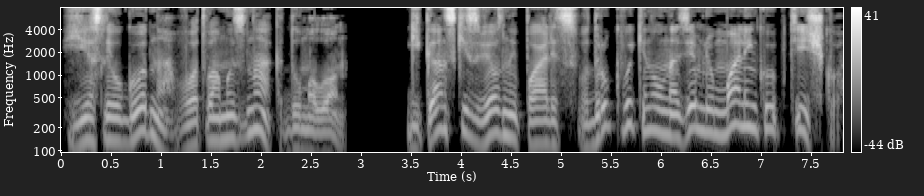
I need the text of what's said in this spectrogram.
«Если угодно, вот вам и знак», — думал он. Гигантский звездный палец вдруг выкинул на землю маленькую птичку.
